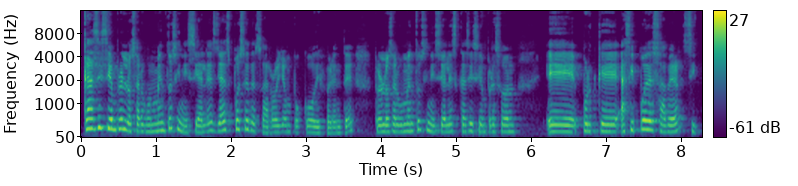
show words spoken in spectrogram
casi siempre los argumentos iniciales, ya después se desarrolla un poco diferente, pero los argumentos iniciales casi siempre son eh, porque así puedes saber, si,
